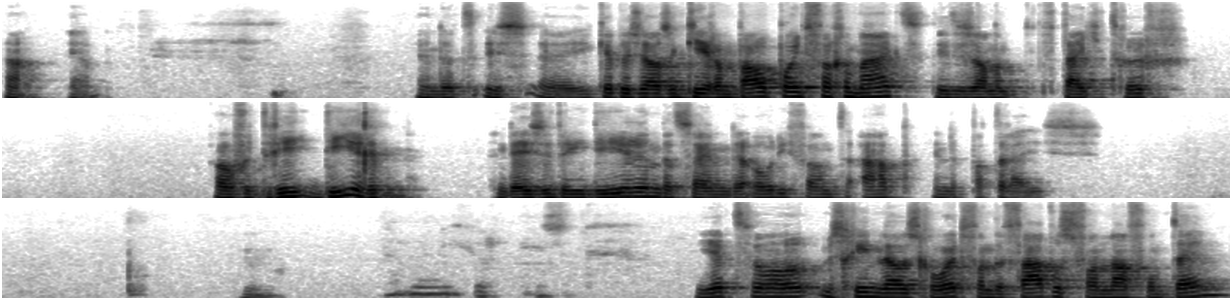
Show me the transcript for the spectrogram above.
Ah, ja. En dat is, uh, ik heb er zelfs een keer een PowerPoint van gemaakt. Dit is al een tijdje terug. Over drie dieren. En deze drie dieren, dat zijn de olifant, de aap en de patrijs. Hmm. Je hebt wel, misschien wel eens gehoord van de fabels van La Fontaine.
